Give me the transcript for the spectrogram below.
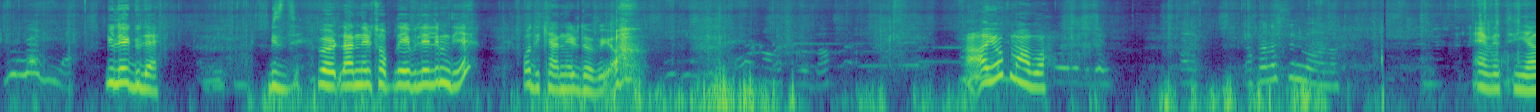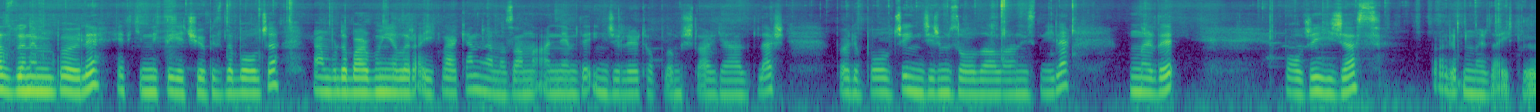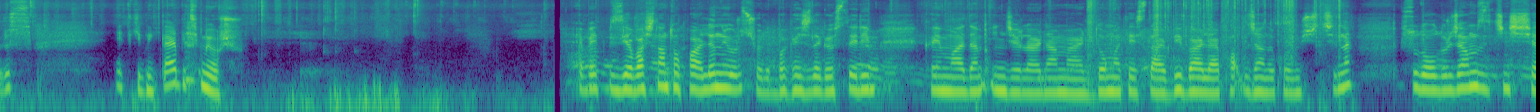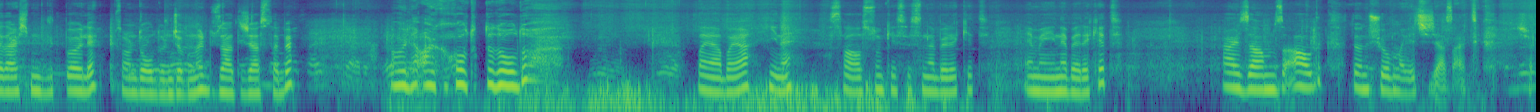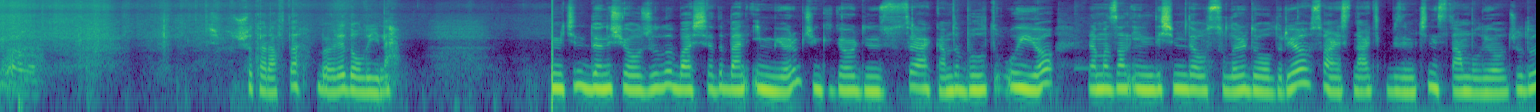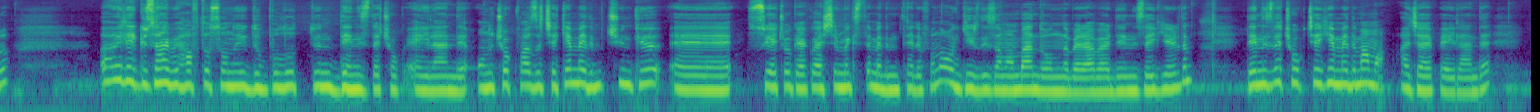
Güle güle. Güle güle. Biz böğürtlenleri toplayabilelim diye o dikenleri dövüyor. Aa yok mu abla? Kafana sürme onu. Evet yaz dönemi böyle etkinlikli geçiyor bizde bolca. Ben burada barbunyaları ayıklarken Ramazan'la annem de incirleri toplamışlar geldiler. Böyle bolca incirimiz oldu Allah'ın izniyle. Bunları da bolca yiyeceğiz. Böyle bunları da ayıklıyoruz. Etkinlikler bitmiyor. Evet biz yavaştan toparlanıyoruz. Şöyle bagajı da göstereyim. Kayınvalidem incirlerden verdi. Domatesler, biberler, patlıcan da koymuş içine. Su dolduracağımız için şişeler şimdilik böyle. Sonra doldurunca bunları düzelteceğiz tabi. Öyle arka koltukta doldu. Baya baya yine sağ olsun kesesine bereket, emeğine bereket. Erzağımızı aldık. Dönüş yoluna geçeceğiz artık. Şöyle. Şu tarafta böyle dolu yine. Benim için dönüş yolculuğu başladı. Ben inmiyorum çünkü gördüğünüz üzere arkamda bulut uyuyor. Ramazan indi şimdi o suları dolduruyor. Sonrasında artık bizim için İstanbul yolculuğu. Öyle güzel bir hafta sonuydu. Bulut dün denizde çok eğlendi. Onu çok fazla çekemedim çünkü eee, suya çok yaklaştırmak istemedim telefonu. O girdiği zaman ben de onunla beraber denize girdim. Denizde çok çekemedim ama acayip eğlendi.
